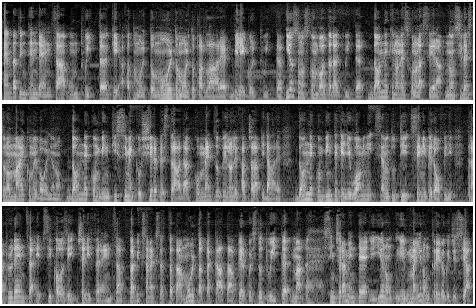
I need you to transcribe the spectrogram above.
È andato in tendenza un tweet che ha fatto molto molto molto parlare. Vi leggo il tweet. Io sono sconvolta dal twitter. Donne che non escono la sera non si vestono mai come vogliono. Donne convintissime che uscire per strada con mezzo pelo le faccia lapidare. Donne convinte che gli uomini siano tutti semipedofili. Tra prudenza e psicosi c'è differenza. Barbie Xanax è stata molto attaccata per questo tweet ma eh, sinceramente io non, ma io non credo che ci sia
